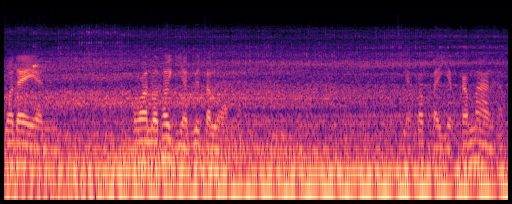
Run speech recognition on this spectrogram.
ว่าได้อันเพราะว่ารถเขาเหยียบอยู่ตลอดเหยียบก็ไปเหยียบกลับมานะครับ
